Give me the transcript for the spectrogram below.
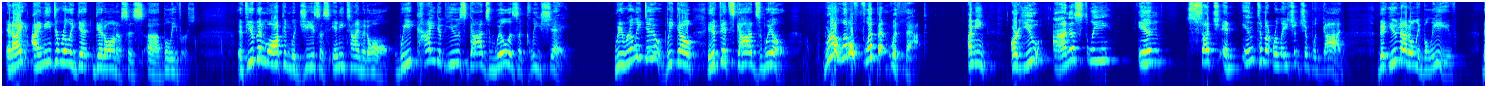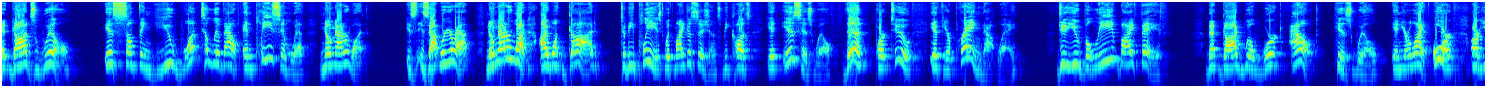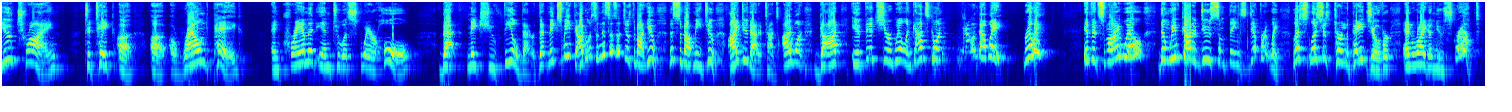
And I, I need to really get, get on us as uh, believers. If you've been walking with Jesus any time at all, we kind of use God's will as a cliche. We really do. We go, if it's God's will. We're a little flippant with that. I mean, are you honestly in such an intimate relationship with God that you not only believe that God's will is something you want to live out and please Him with no matter what? Is, is that where you're at? No matter what, I want God to be pleased with my decisions because it is His will. Then, part two, if you're praying that way, do you believe by faith that God will work out His will in your life? Or are you trying to take a, a, a round peg and cram it into a square hole that makes you feel better, that makes me feel. Listen, this isn't just about you. This is about me too. I do that at times. I want God, if it's your will, and God's going, no, no, wait, really? If it's my will, then we've got to do some things differently. Let's let's just turn the page over and write a new script.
